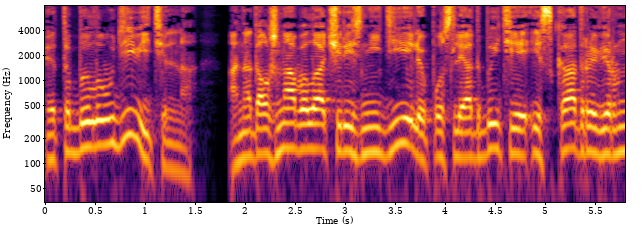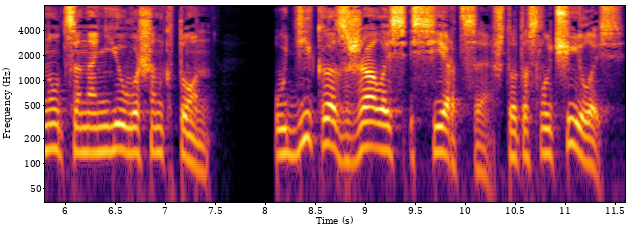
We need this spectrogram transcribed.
Это было удивительно. Она должна была через неделю после отбытия эскадры вернуться на Нью-Вашингтон. У Дика сжалось сердце, что-то случилось.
